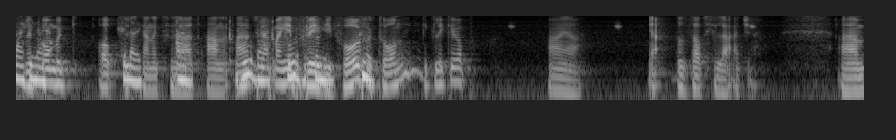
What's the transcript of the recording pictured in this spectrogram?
Op Dan kom ik op, dus Geluid. kan ik geluid aan en Voelbaar. uitzetten. Maar ik weer die Voorvertoning. voorvertoning. Ik klik erop. Ah ja. Ja, dat is dat geluidje. Ehm,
